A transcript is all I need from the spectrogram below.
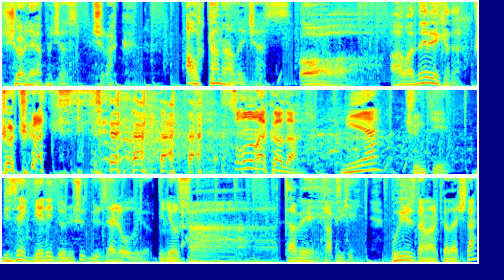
Şöyle yapacağız çırak. Alttan alacağız. Ama nereye kadar? Köküne. Sonuna kadar. Niye? Çünkü bize geri dönüşü güzel oluyor biliyorsun. Aa, tabii. Tabii. Bu yüzden arkadaşlar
